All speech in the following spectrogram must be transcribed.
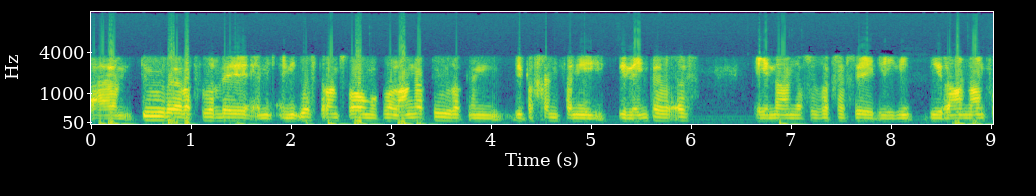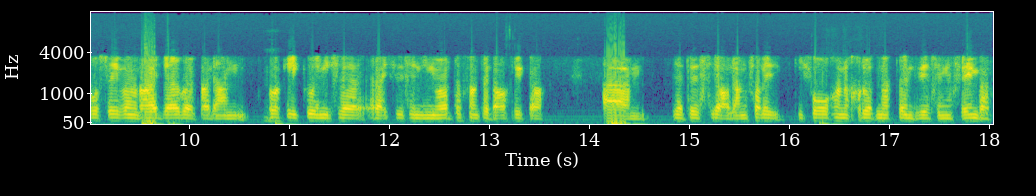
Ehm um, toere wat voor lê in in die Oos-Transvaal op 'n langer toer wat in die begin van die die lente is en dan ja, soos ek gesê die die, Run 947 ride Joburg wat dan ook ikoniese reise in die noorde van Suid-Afrika. Ehm um, dit is ja, dan sal die, die volgende groot mikpunt wees in November.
